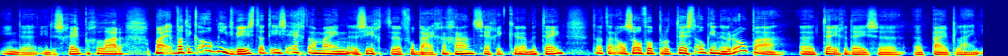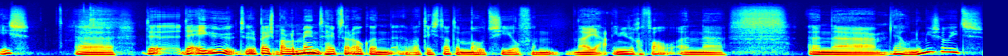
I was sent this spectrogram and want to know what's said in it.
in, de, in de schepen geladen. Maar wat ik ook niet wist, dat is echt aan mijn zicht uh, voorbij gegaan, zeg ik uh, meteen, dat er al zoveel protest ook in Europa tegen deze pijplijn is. de, de EU, het Europees Parlement, heeft daar ook een, wat is dat, een motie of een, nou ja, in ieder geval een een, eh, ja, hoe noem je zoiets?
